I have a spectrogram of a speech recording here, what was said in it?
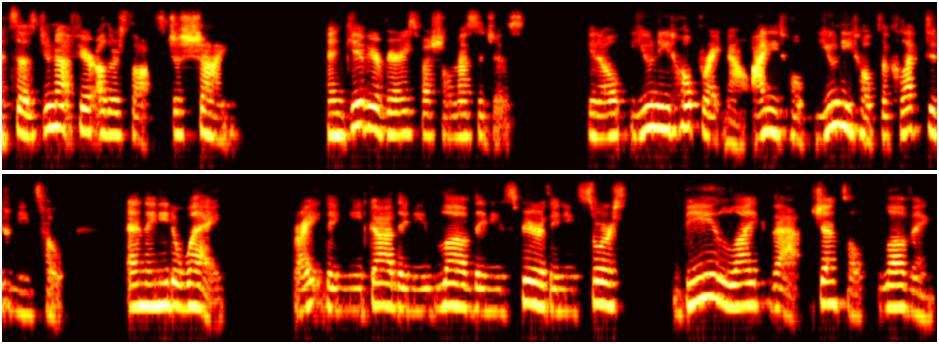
it says, do not fear others' thoughts, just shine and give your very special messages. You know, you need hope right now. I need hope. You need hope. The collective needs hope. And they need a way, right? They need God. They need love. They need spirit. They need source. Be like that gentle, loving,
